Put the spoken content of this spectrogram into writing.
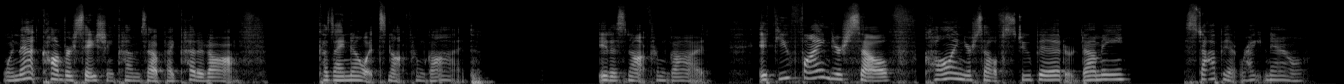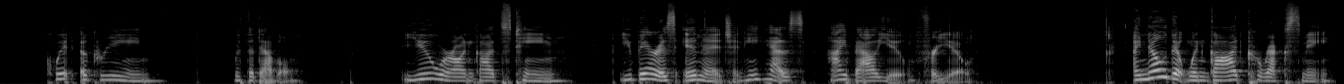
When that conversation comes up, I cut it off because I know it's not from God. It is not from God. If you find yourself calling yourself stupid or dummy, stop it right now. Quit agreeing with the devil. You were on God's team. You bear his image, and he has high value for you. I know that when God corrects me,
